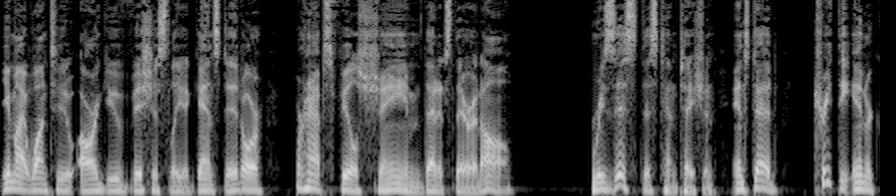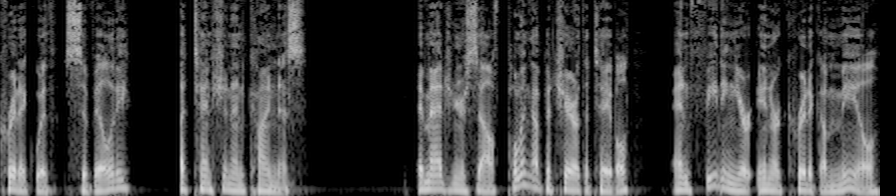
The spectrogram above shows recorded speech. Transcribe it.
You might want to argue viciously against it or perhaps feel shame that it's there at all. Resist this temptation. Instead, treat the inner critic with civility, attention, and kindness. Imagine yourself pulling up a chair at the table and feeding your inner critic a meal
